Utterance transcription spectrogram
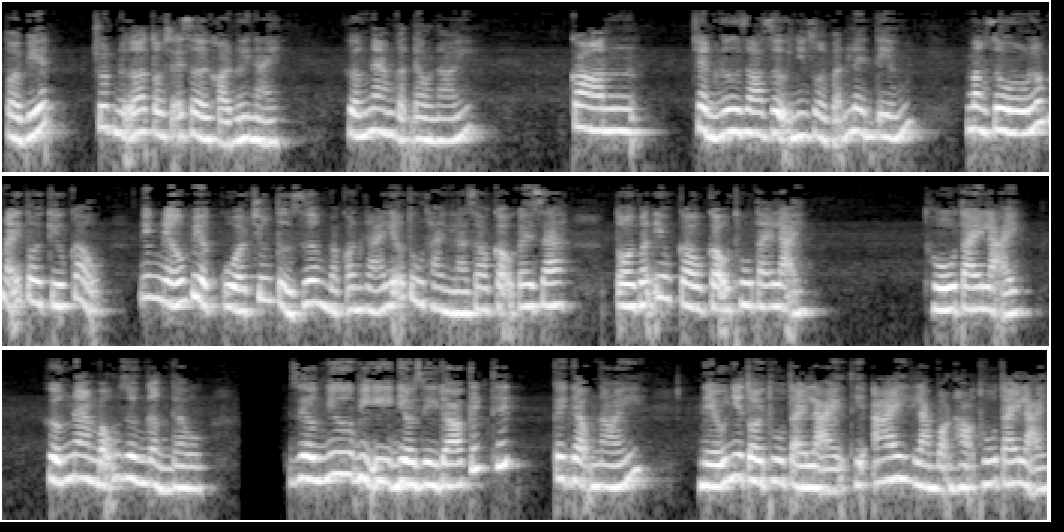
Tôi biết, chút nữa tôi sẽ rời khỏi nơi này. Hướng Nam gật đầu nói. Còn... Trần Ngư do dự nhưng rồi vẫn lên tiếng. Mặc dù lúc nãy tôi cứu cậu, nhưng nếu việc của Trương Tử Dương và con gái Liễu Tu Thành là do cậu gây ra, tôi vẫn yêu cầu cậu thu tay lại. Thu tay lại? Hướng Nam bỗng dưng ngẩng đầu. Dường như bị điều gì đó kích thích, kích động nói. Nếu như tôi thu tay lại thì ai làm bọn họ thu tay lại?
